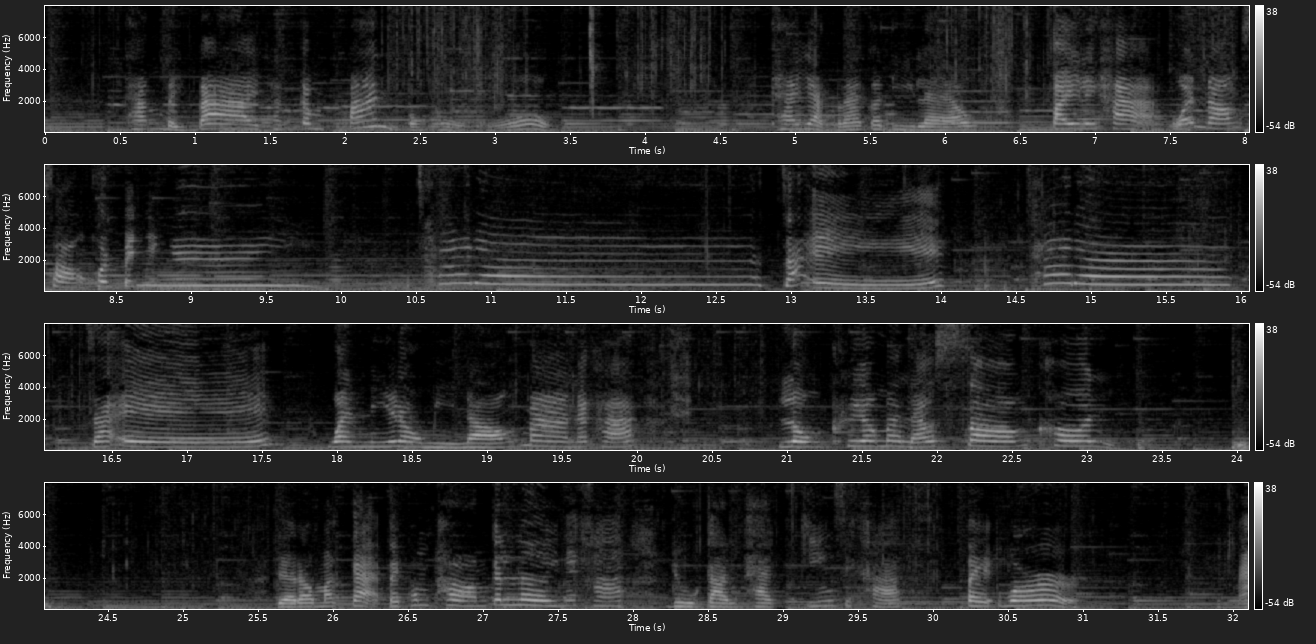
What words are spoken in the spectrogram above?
ทั้งบายบาย ทั้งกำปั้น โอ้โห แค่อย่างแรกก็ดีแล้ว ไปเลยค่ะ ว่าน้องสองคนเป็นยังไงท่าดาจ้าเอ๋ จ้าเอ๋วันนี้เรามีน้องมานะคะ ลงเครื่องมาแล้วสองคน เดี๋ยวเรามาแกะไปพร้อมๆกันเลยนะคะ ดูการแพ็กกิ้งสิคะ เป๊ะเวอร์ เห็นไหม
